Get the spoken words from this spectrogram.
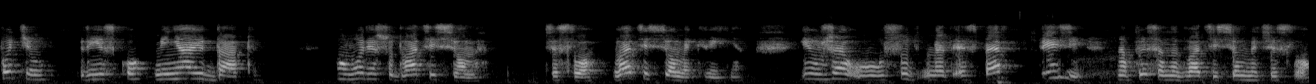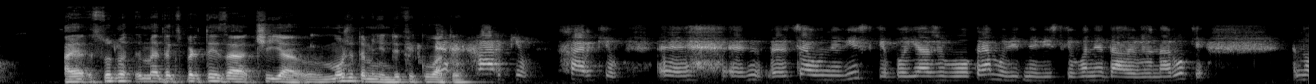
Потім різко міняють дату. Говорять, що 27 число, 27 квітня. І вже у судмедекспертизі написано 27 число. А судмедекспертиза чия? Можете мені ідентифікувати? Харків, Харків. Е, е, е, Це у невістки, бо я живу окремо від невістки, вони дали вже на руки. Ну,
